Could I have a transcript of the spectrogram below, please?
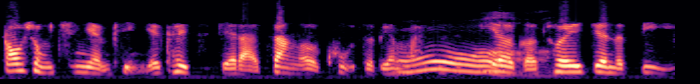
高雄纪念品也可以直接来战二库这边买，哦、第二个推荐的地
